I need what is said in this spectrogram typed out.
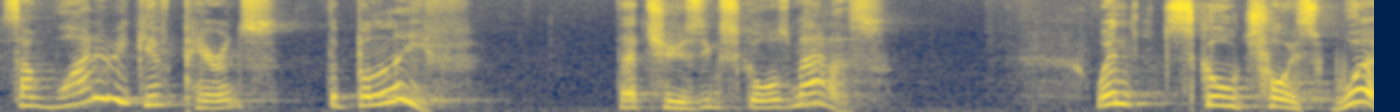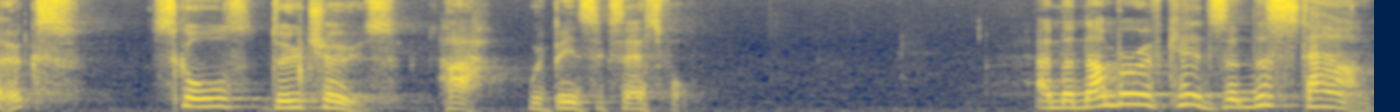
So, why do we give parents the belief that choosing schools matters? When school choice works, schools do choose. Ha, we've been successful. And the number of kids in this town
